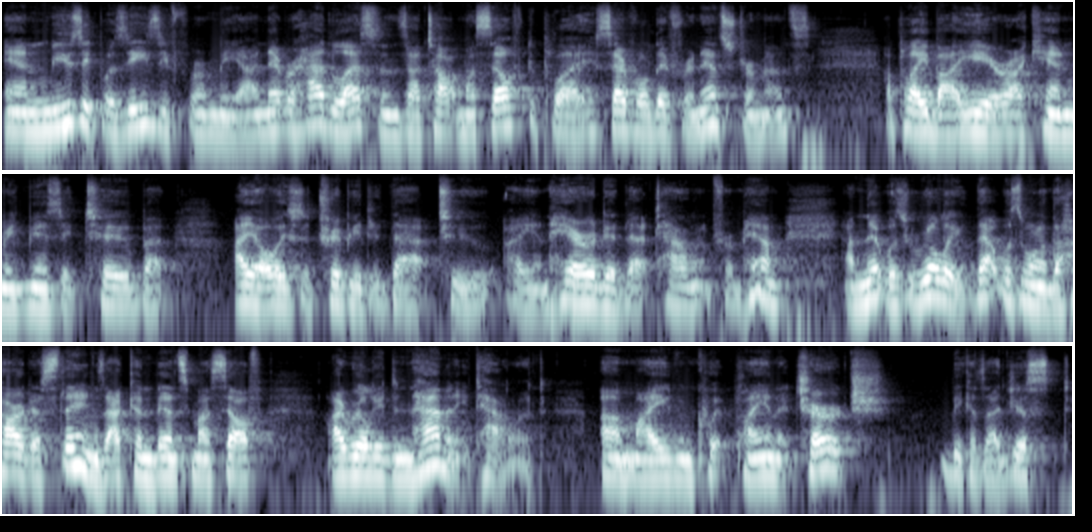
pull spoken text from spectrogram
and music was easy for me. I never had lessons. I taught myself to play several different instruments. I play by ear. I can read music too, but I always attributed that to I inherited that talent from him, and it was really that was one of the hardest things. I convinced myself I really didn't have any talent. Um, I even quit playing at church because I just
